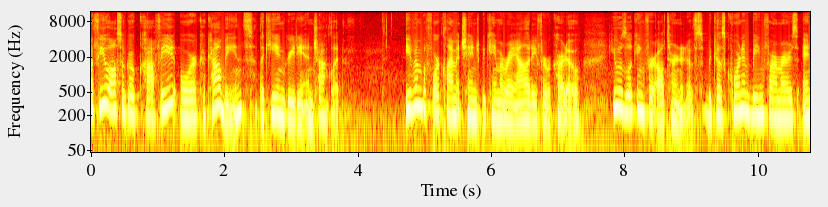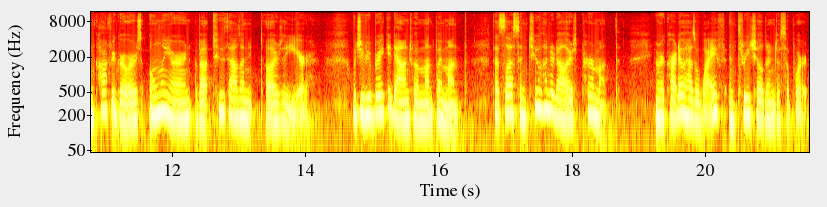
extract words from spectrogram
A few also grow coffee or cacao beans, the key ingredient in chocolate. Even before climate change became a reality for Ricardo, he was looking for alternatives because corn and bean farmers and coffee growers only earn about $2,000 a year, which, if you break it down to a month by month, that's less than $200 per month and Ricardo has a wife and three children to support.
